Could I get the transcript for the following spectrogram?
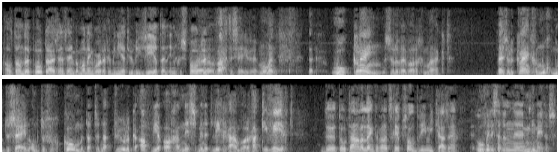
Als dan de Protuis en zijn bemanning worden geminiaturiseerd en ingespoten... Uh, wacht eens even, moment. Uh, hoe klein zullen wij worden gemaakt? Wij zullen klein genoeg moeten zijn om te voorkomen dat de natuurlijke afweerorganismen in het lichaam worden geactiveerd. De totale lengte van het schip zal 3 micra zijn. Hoeveel is dat in uh, millimeters?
